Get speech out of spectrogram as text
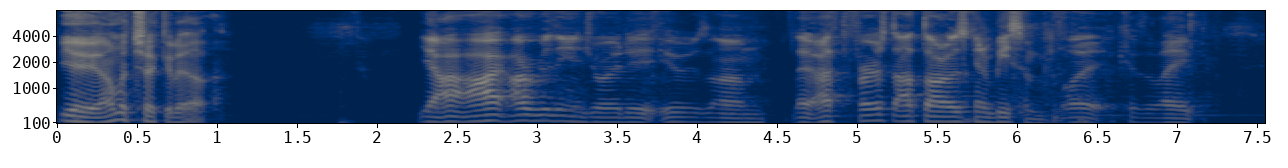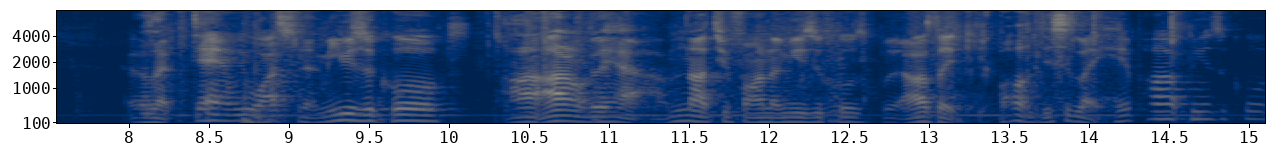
Yeah, I'm gonna check it out. Yeah, I, I I really enjoyed it. It was um like at first I thought it was gonna be some butt because like I was like, damn, we watching a musical. I, I don't really have. I'm not too fond of musicals, but I was like, oh, this is like hip hop musical.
